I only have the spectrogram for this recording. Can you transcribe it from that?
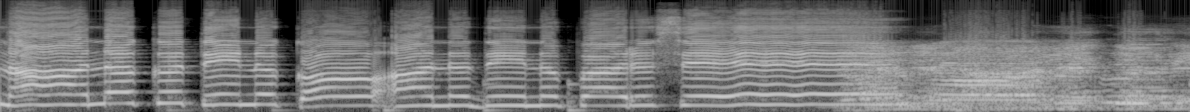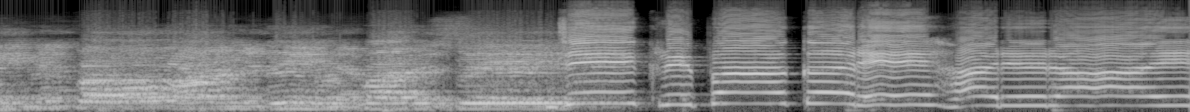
ਨਾਨਕ ਤਿਨ ਕੋ ਅਨ ਦਿਨ ਪਰਸੇ। ਜਨ ਨਾਨਕ ਤਿਨ ਕੋ ਅਨ ਦਿਨ ਪਰਸੇ। ਜੇ ਕਿਰਪਾ ਕਰੇ ਹਰ ਰਾਏ।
